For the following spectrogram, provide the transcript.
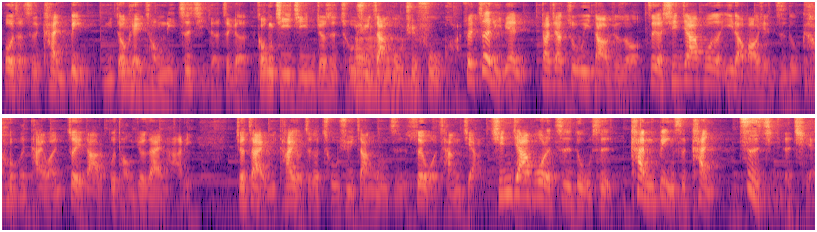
或者是看病，你都可以从你自己的这个公积金，就是储蓄账户去付款。所以这里面大家注意到，就是说，这个新加坡的医疗保险制度跟我们台湾最大的不同就在哪里？就在于它有这个储蓄账户制，所以我常讲，新加坡的制度是看病是看自己的钱，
